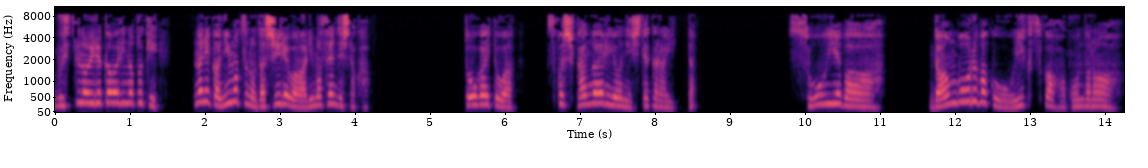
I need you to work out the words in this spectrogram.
物質の入れ替わりの時、何か荷物の出し入れはありませんでしたか？当該とは少し考えるようにしてから言った。そういえば、段ボール箱をいくつか運んだな。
